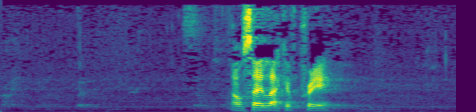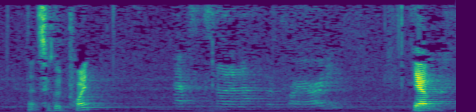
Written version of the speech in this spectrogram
praying, but sometimes. I'll say lack of prayer. That's a good point. Perhaps it's not enough of a priority. Yep.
